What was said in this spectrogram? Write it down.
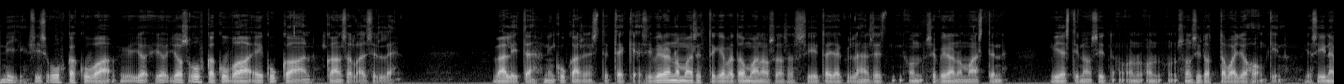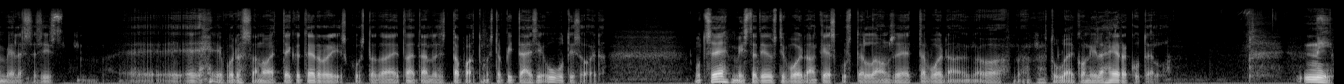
niin, siis uhkakuva, jos uhkakuvaa ei kukaan kansalaisille välitä, niin kuka sen sitten tekee. Siis viranomaiset tekevät oman osansa siitä ja kyllähän se on se viranomaisten viestin on, on, on, se on sidottava johonkin. Ja siinä mielessä siis ei, ei voida sanoa, etteikö terroriiskuista tai, tai tällaisista tapahtumista pitäisi uutisoida. Mutta se, mistä tietysti voidaan keskustella, on se, että voidaan, tuleeko niillä herkutella. Niin.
